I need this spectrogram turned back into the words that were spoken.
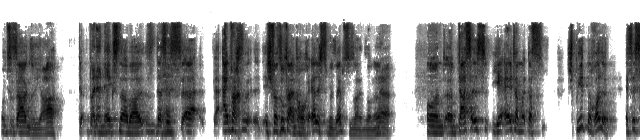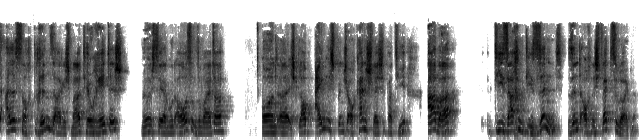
und zu sagen, so, ja, bei der nächsten, aber das ja. ist äh, einfach, ich versuche einfach auch ehrlich zu mir selbst zu sein, so, ne? Ja. Und ähm, das ist, je älter man, das spielt eine Rolle. Es ist alles noch drin, sage ich mal, theoretisch. Ne, ich sehe ja gut aus und so weiter. Und äh, ich glaube, eigentlich bin ich auch keine schlechte Partie, aber die Sachen, die sind, sind auch nicht wegzuleugnen.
